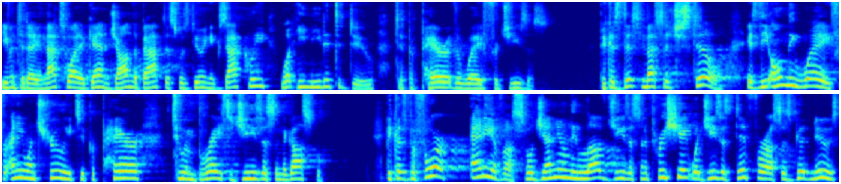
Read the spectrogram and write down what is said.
Even today. And that's why, again, John the Baptist was doing exactly what he needed to do to prepare the way for Jesus. Because this message still is the only way for anyone truly to prepare to embrace Jesus and the gospel. Because before any of us will genuinely love Jesus and appreciate what Jesus did for us as good news,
